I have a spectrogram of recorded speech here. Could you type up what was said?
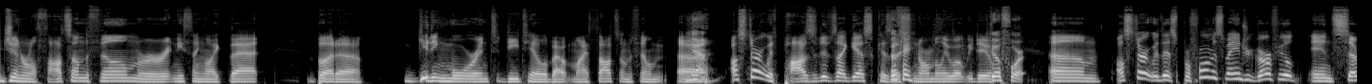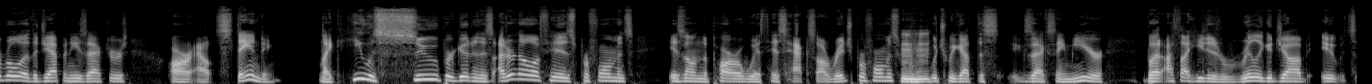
general thoughts on the film or anything like that. But uh, getting more into detail about my thoughts on the film, uh, Yeah. I'll start with positives, I guess, because that's normally what we do. go for it Um, I'll start with this performance by Andrew Garfield and several of the Japanese actors are outstanding. Like he was super good in this. I don't know if his performance is on the par with his Hacksaw Ridge performance, wh- which we got this exact same year. But I thought he did a really good job. It was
